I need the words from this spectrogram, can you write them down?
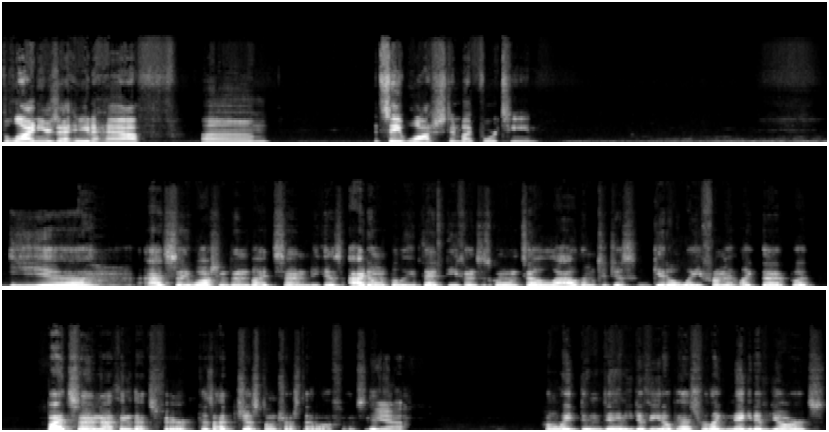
the line here's at eight and a half. Um I'd say Washington by 14. Yeah, I'd say Washington by 10 because I don't believe that defense is going to allow them to just get away from it like that. But by 10, I think that's fair because I just don't trust that offense. It- yeah. Oh, wait, didn't Danny DeVito pass for like negative yards?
